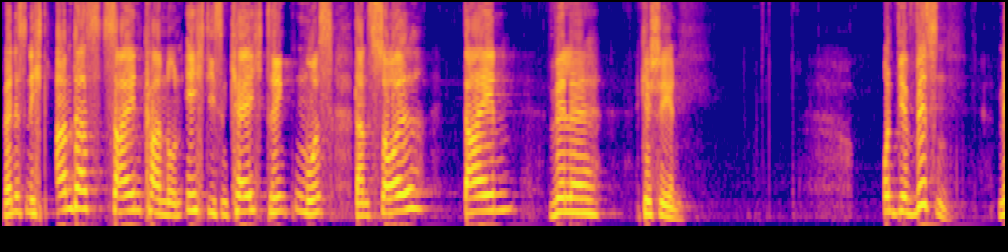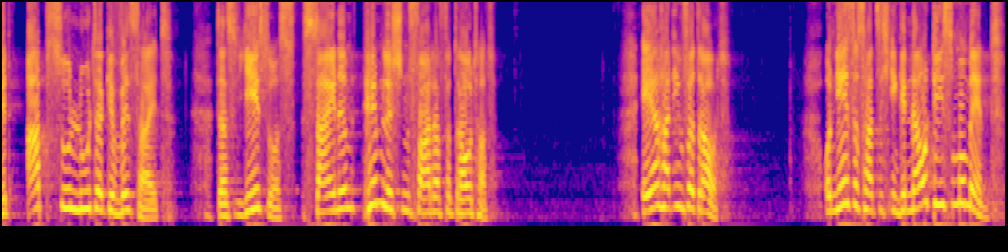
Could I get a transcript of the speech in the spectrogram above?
wenn es nicht anders sein kann und ich diesen Kelch trinken muss, dann soll dein Wille geschehen. Und wir wissen mit absoluter Gewissheit, dass Jesus seinem himmlischen Vater vertraut hat. Er hat ihm vertraut. Und Jesus hat sich in genau diesem Moment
